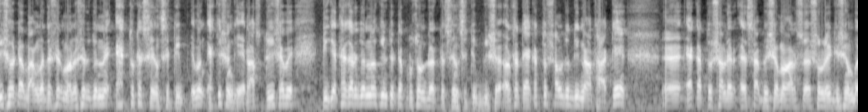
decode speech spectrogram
বিষয়টা বাংলাদেশের মানুষের জন্য এতটা সেন্সিটিভ এবং একই সঙ্গে রাষ্ট্র হিসাবে টিকে থাকার জন্য কিন্তু এটা প্রচণ্ড একটা সেন্সিটিভ বিষয়। অর্থাৎ একাত্তর সাল যদি না থাকে একাত্তর সালের ছাব্বিশে মার্চ ষোলোই ডিসেম্বর,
